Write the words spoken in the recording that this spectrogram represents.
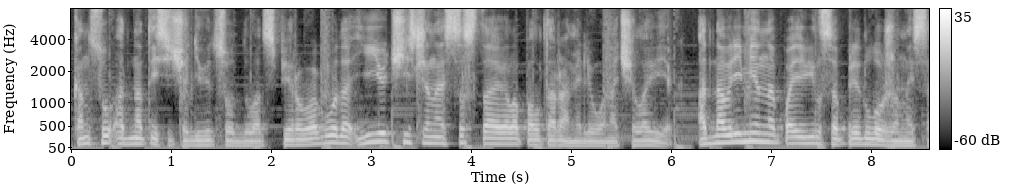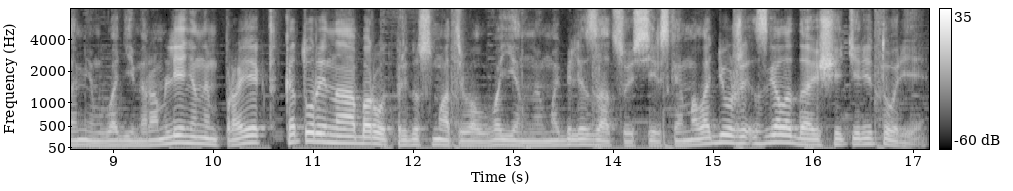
К концу 1921 года ее численность составила полтора миллиона человек. Одновременно появился предложенный самим Владимиром Лениным проект, который наоборот предусматривал военную мобилизацию сельской молодежи с голодающей территории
